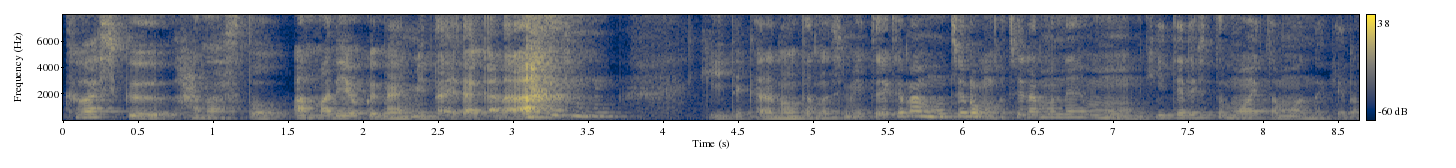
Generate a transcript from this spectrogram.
詳しく話すとあんまり良くないみたいだから 聞いてからのお楽しみというか、まあもちろんこちらもね、もう聞いてる人も多いと思うんだけど、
